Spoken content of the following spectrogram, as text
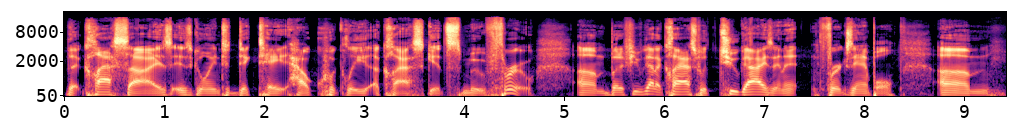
that class size is going to dictate how quickly a class gets moved through. Um, but if you've got a class with two guys in it, for example, um,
